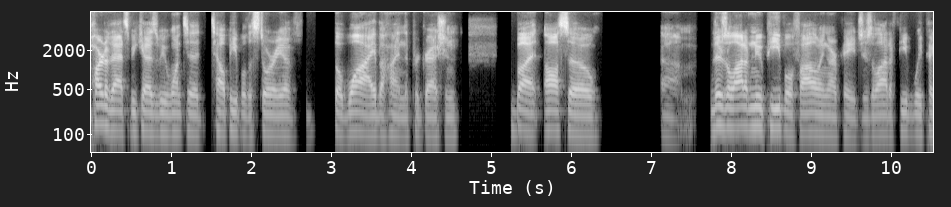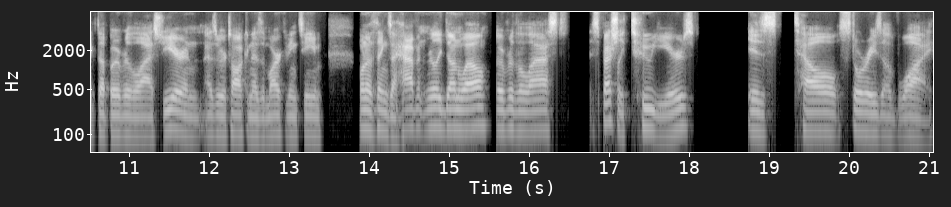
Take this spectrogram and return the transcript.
Part of that's because we want to tell people the story of the why behind the progression, but also um, there's a lot of new people following our page. There's a lot of people we picked up over the last year. And as we were talking as a marketing team, one of the things I haven't really done well over the last, especially two years, is tell stories of why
